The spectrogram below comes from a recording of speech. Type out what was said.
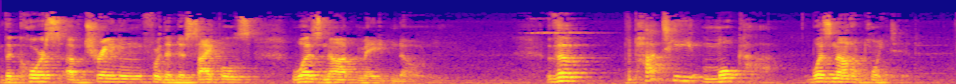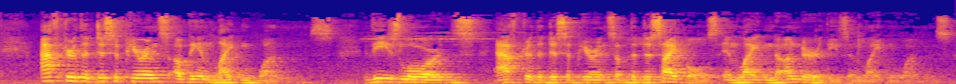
The course of training for the disciples was not made known. The Pati Patimokkha was not appointed. After the disappearance of the enlightened ones, these lords, after the disappearance of the disciples enlightened under these enlightened ones,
